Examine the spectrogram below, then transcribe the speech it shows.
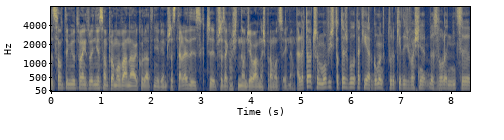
y, są tymi utworami, które nie są promowane akurat, nie wiem, przez teledysk, czy przez jakąś inną działalność promocyjną. Ale to, o czym mówisz, to też był taki argument, który kiedyś właśnie zwolennicy,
